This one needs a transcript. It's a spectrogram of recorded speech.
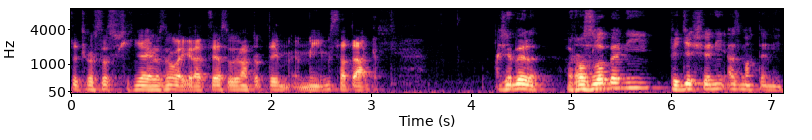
teď se všichni dělají hroznou legraci a jsou na to ty memes a tak, že byl rozlobený, vyděšený a zmatený.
